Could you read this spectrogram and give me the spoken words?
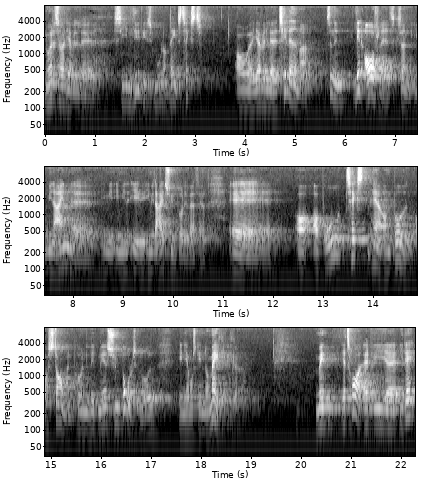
Nu er det så, at jeg vil øh, sige en lille bitte smule om dagens tekst. Og øh, jeg vil øh, tillade mig sådan en lidt overfladisk, sådan i min egen, øh, i, min, i, min, i, i mit eget syn på det i hvert fald, øh, og, og bruge teksten her om båden og stormen på en lidt mere symbolsk måde, end jeg måske normalt vil gøre. Men jeg tror, at vi øh, i dag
